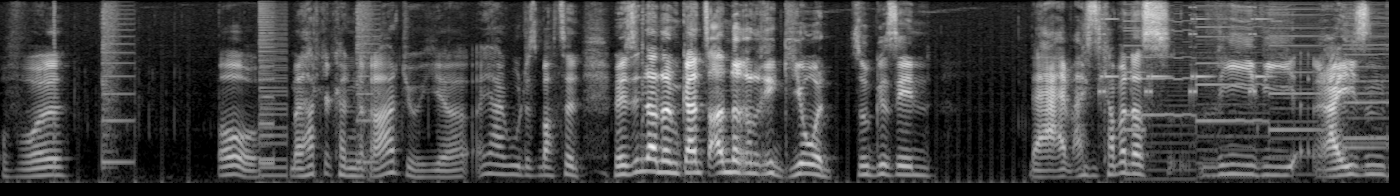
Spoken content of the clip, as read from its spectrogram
Obwohl... Oh, man hat gar kein Radio hier. Ja gut, das macht Sinn. Wir sind an einer ganz anderen Region. So gesehen ja, weiß nicht, kann man das wie, wie Reisen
